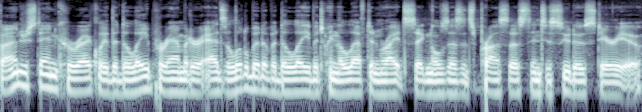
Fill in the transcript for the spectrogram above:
If I understand correctly, the delay parameter adds a little bit of a delay between the left and right signals as it's processed into pseudo stereo.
